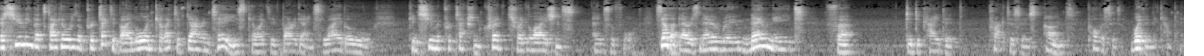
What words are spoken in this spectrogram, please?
Assuming that stakeholders are protected by law and collective guarantees, collective bargains, labor law, consumer protection, credit regulations, and so forth, so that there is no room, no need for dedicated practices and policies within the company.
